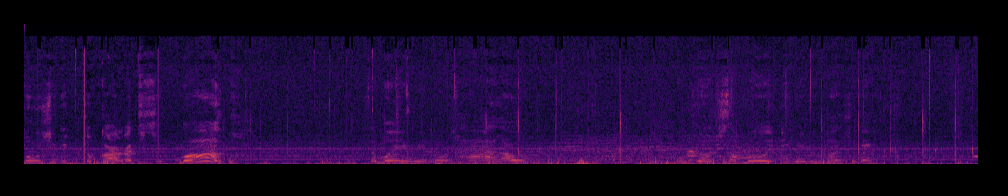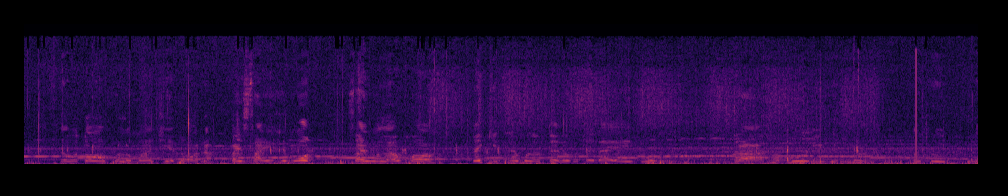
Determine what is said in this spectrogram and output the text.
สู้ชีวิตกับการอัดคลิปมากซัมเมอร์อีเวนต์เนาะถ้าเรามันเกิดซัมเมอร์อีเวนต์มาใช่ไหมเราก็ต้องเอาผลไม้เขตร้อนอะไปใส่ให้หมด ใส่หมดแล้วพอได้กินให้หมดแล้วแต่เราก็จะได้ไอ้ดวงตราซัมเมอร์อีเวนต์มาก็คือใน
